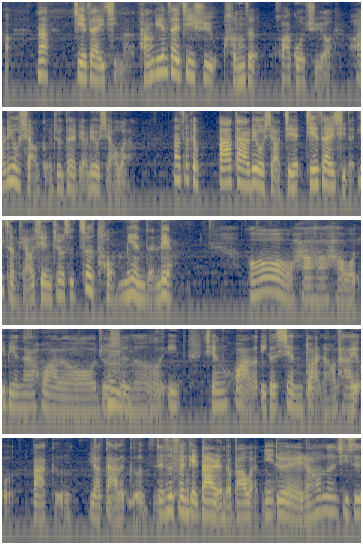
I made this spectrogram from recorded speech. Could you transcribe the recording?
好，那接在一起嘛，旁边再继续横着画过去哦，画六小格就代表六小碗。那这个八大六小接接在一起的一整条线，就是这桶面的量。哦，好好好，我一边在画了哦，就是呢，嗯、一先画了一个线段，然后它有。八格比较大的格子，这是分给大人的八碗面。对，然后呢，其实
